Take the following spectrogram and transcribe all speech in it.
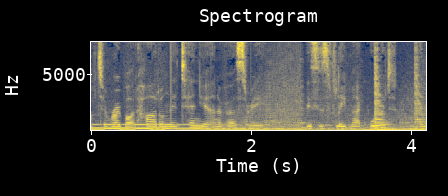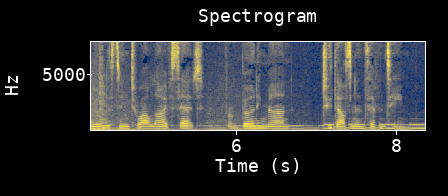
love to Robot Heart on their 10 year anniversary. This is Fleetmac Wood, and you're listening to our live set from Burning Man 2017.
